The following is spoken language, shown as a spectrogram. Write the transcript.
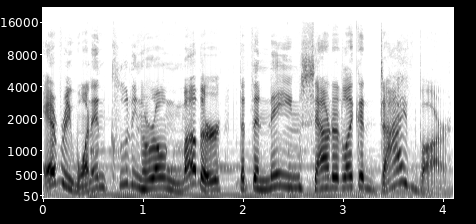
everyone, including her own mother, that the name sounded like a dive bar.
